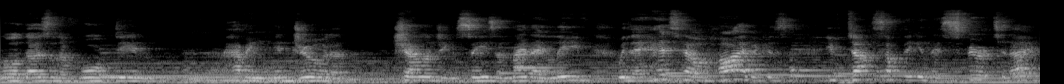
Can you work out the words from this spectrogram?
Lord, those that have walked in having endured a challenging season, may they leave with their heads held high because you've done something in their spirit today.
